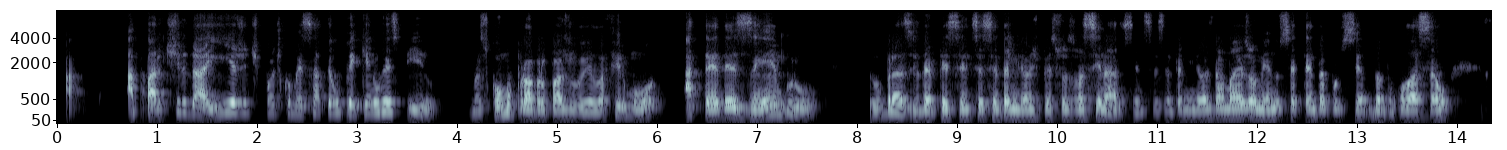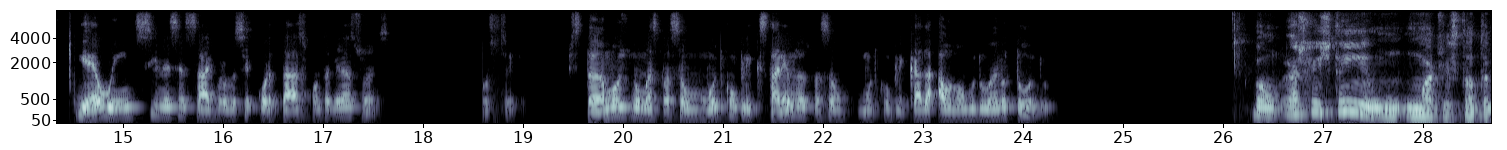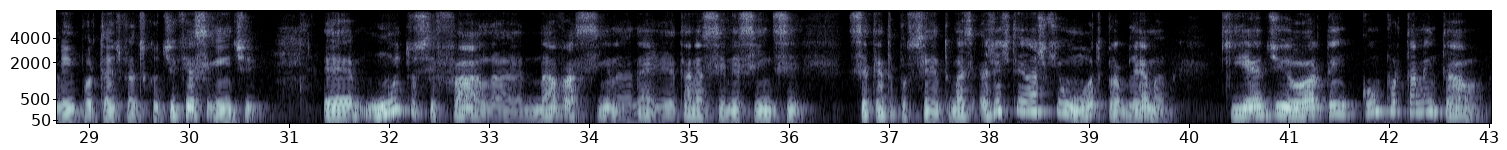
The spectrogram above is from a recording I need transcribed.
A, a partir daí a gente pode começar a ter um pequeno respiro. Mas como o próprio Pazuello afirmou, até dezembro o Brasil deve ter 160 milhões de pessoas vacinadas. 160 milhões dá mais ou menos 70% da população, que é o índice necessário para você cortar as contaminações. Ou seja, estamos numa situação muito complicada, estaremos numa situação muito complicada ao longo do ano todo. Bom, acho que a gente tem uma questão também importante para discutir, que é a seguinte: é, muito se fala na vacina, né, até nesse, nesse índice 70%. Mas a gente tem, acho que, um outro problema que é de ordem comportamental.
